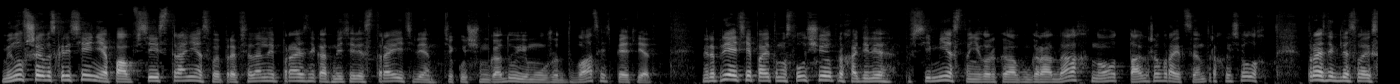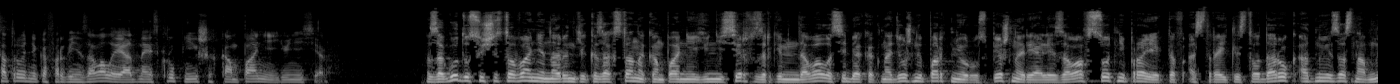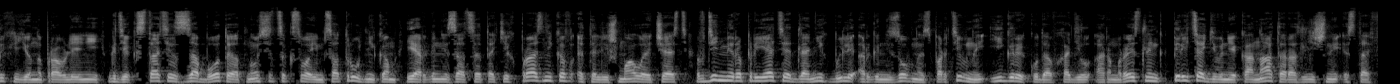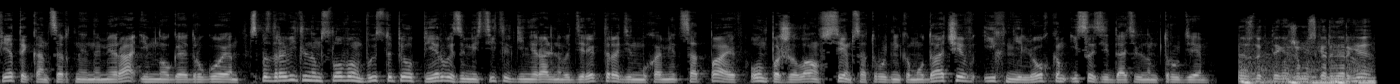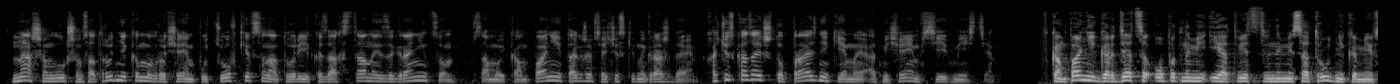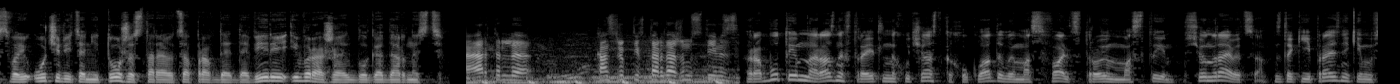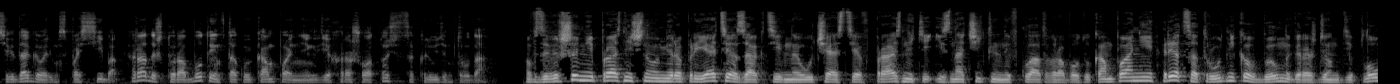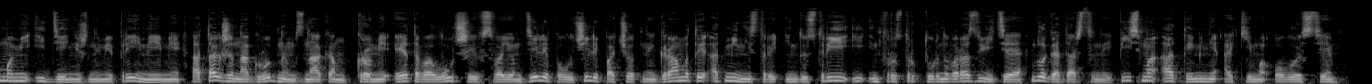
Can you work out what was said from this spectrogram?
Минувшее воскресенье по всей стране свой профессиональный праздник отметили строители. В текущем году ему уже 25 лет. Мероприятия по этому случаю проходили повсеместно не только в городах, но также в райцентрах и селах. Праздник для своих сотрудников организовала и одна из крупнейших компаний «Юнисерв». За годы существования на рынке Казахстана компания «Юнисерф» зарекомендовала себя как надежный партнер, успешно реализовав сотни проектов, а строительство дорог – одно из основных ее направлений, где, кстати, с заботой относится к своим сотрудникам. И организация таких праздников – это лишь малая часть. В день мероприятия для них были организованы спортивные игры, куда входил армрестлинг, перетягивание каната, различные эстафеты, концертные номера и многое другое. С поздравительным словом выступил первый заместитель генерального директора Дин Мухаммед Мухаммед Сатпаев. Он пожелал всем сотрудникам удачи в их нелегком и созидательном труде. Нашим лучшим сотрудникам мы вручаем путевки в санатории Казахстана и за границу. Самой компании также всячески награждаем. Хочу сказать, что праздники мы отмечаем все вместе. В компании гордятся опытными и ответственными сотрудниками. В свою очередь, они тоже стараются оправдать доверие и выражают благодарность. Работаем на разных строительных участках, укладываем асфальт, строим мосты. Все нравится. За такие праздники мы всегда говорим спасибо. Рады, что работаем в такой компании, где хорошо относятся к людям труда. В завершении праздничного мероприятия за активное участие в празднике и значительный вклад в работу компании ряд сотрудников был награжден дипломами и денежными премиями, а также нагрудным знаком. Кроме этого, лучшие в своем деле получили почетные грамоты от министра индустрии и инфраструктурного развития, благодарственные письма от имени Акима области.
